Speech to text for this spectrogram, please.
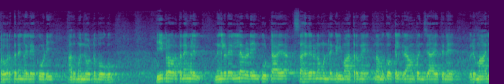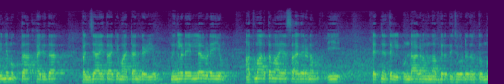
പ്രവർത്തനങ്ങളിലേക്ക് കൂടി അത് മുന്നോട്ട് പോകും. ഈ പ്രവർത്തനങ്ങളിൽ നിങ്ങളുടെ എല്ലാവരുടെയും കൂട്ടായ സഹകരണമുണ്ടെങ്കിൽ മാത്രമേ നമുക്കൊക്കൽ ഗ്രാമപഞ്ചായത്തിനെ ഒരു മാലിന്യമുക്ത ഹരിത പഞ്ചായത്താക്കി മാറ്റാൻ കഴിയൂ. നിങ്ങളുടെ എല്ലാവരുടെയും ആത്മാർത്ഥമായ സഹകരണം ഈ യജ്ഞത്തിൽ ഉണ്ടാകണമെന്ന് അഭ്യർത്ഥിച്ചുകൊണ്ട് നിർത്തുന്നു.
